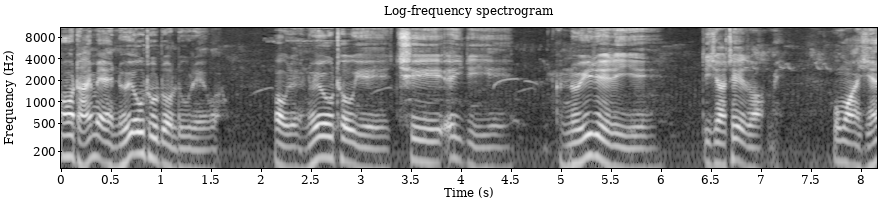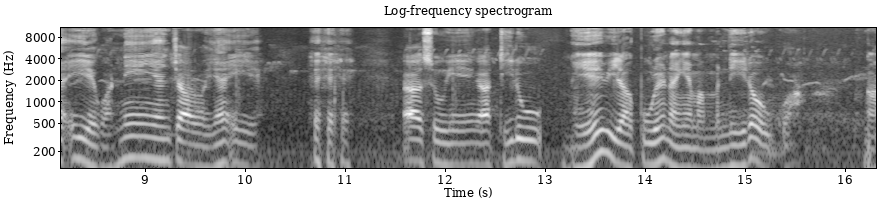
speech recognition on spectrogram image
အော်ဒါပေမဲ့အနွေးအုတ်ထုတ်တော့လိုတယ်ကွာဟုတ်တယ်အနွေးအုတ်ထုတ်ရေခြေအိတ်တွေရေအနွေးတွေတွေရေ တီချာထည့်သွားမယ်ဟိုမှာရန်အေးရယ်ကွာနှင်းရန်ကြတော့ရန်အေးရယ်ဟဲဟဲဟဲအဲဆိုရင်ငါဒီလိုငရဲပြီတော့ပူတဲ့နိုင်ငံမှာမနေတော့ဘူးကွာငါ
